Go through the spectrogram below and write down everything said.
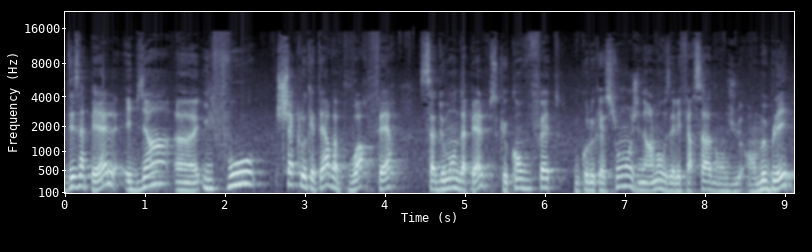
des APL, eh bien, il faut, chaque locataire va pouvoir faire sa demande d'appel, puisque quand vous faites une colocation, généralement vous allez faire ça dans du, en meublé.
